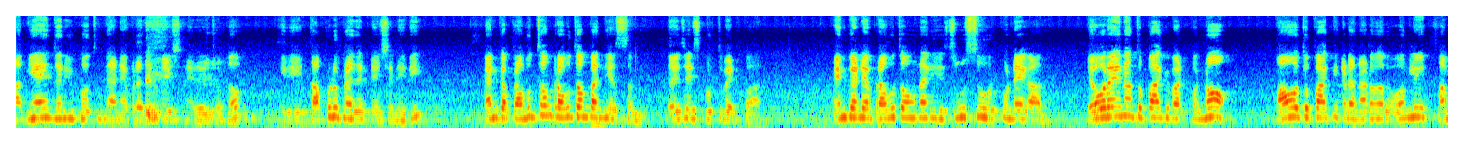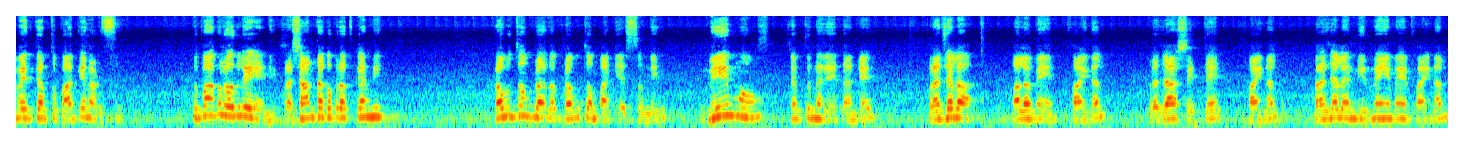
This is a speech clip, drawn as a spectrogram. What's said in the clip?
అన్యాయం జరిగిపోతుంది అనే ప్రజెంటేషన్ ఏదైతుందో ఇది తప్పుడు ప్రజెంటేషన్ ఇది. కనుక ప్రభుత్వం ప్రభుత్వం పనిచేస్తుంది. దయచేసి గుర్తుపెట్టుకోవాలి. ఎందుకంటే ప్రభుత్వం ఉన్నది చూస్తూ ఊరుకుంటే కాదు. ఎవరైనా తుపాకీ పట్టుకున్నో మావో తుపాకీ ఇక్కడ నడవదు. ఓన్లీ అంబేద్కర్ తుపాకీ నడుస్తుంది. తుపాకులు వదిలేయండి. ప్రశాంతంగా బ్రతకండి. ప్రభుత్వం ప్ర- ప్రభుత్వం పనిచేస్తుంది. మేము చెప్తున్నది ఏంటంటే ప్రజల బలమే ఫైనల్ ప్రజాశక్తే ఫైనల్ ప్రజల నిర్ణయమే ఫైనల్.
